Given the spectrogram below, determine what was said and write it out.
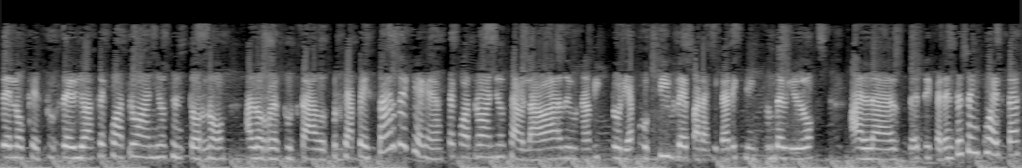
de lo que sucedió hace cuatro años en torno a los resultados, porque a pesar de que hace cuatro años se hablaba de una victoria posible para Hillary Clinton debido a las diferentes encuestas,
